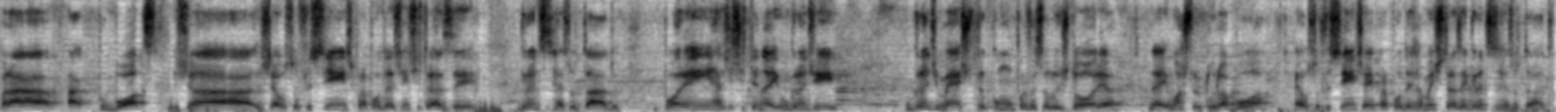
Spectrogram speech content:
para o boxe já, já é o suficiente para poder a gente trazer grandes resultados. Porém, a gente tendo aí um grande um grande mestre como o professor Luiz Dória, né, uma estrutura boa, é o suficiente aí para poder realmente trazer grandes resultados.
